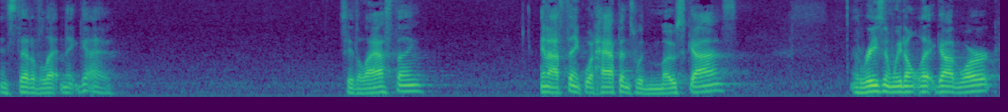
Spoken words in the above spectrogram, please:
instead of letting it go. See, the last thing, and I think what happens with most guys, the reason we don't let God work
